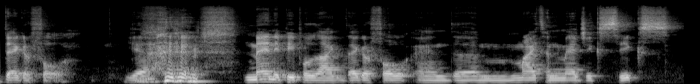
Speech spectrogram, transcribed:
Daggerfall. Yeah, many people like Daggerfall and um, Might and Magic 6.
